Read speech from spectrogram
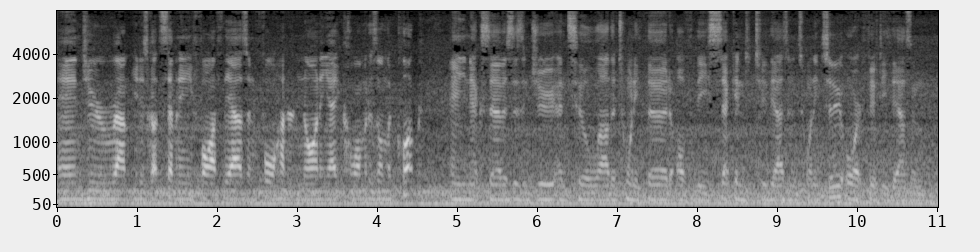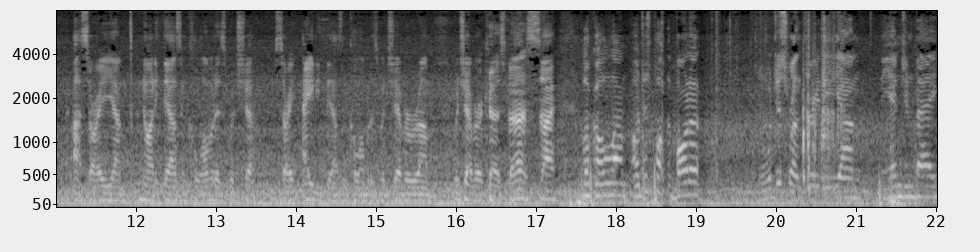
And you're, um, you just got 75,498 kilometers on the clock. And your next service isn't due until uh, the 23rd of the 2nd, 2022 or at 50,000 uh, sorry, um, 90,000 kilometers, which, uh, sorry, 80,000 kilometers, whichever, um, whichever occurs first. So, look, I'll, um, I'll just pop the bonnet, and we'll just run through the, um, the engine bay.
